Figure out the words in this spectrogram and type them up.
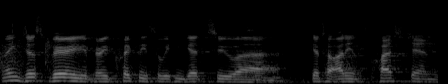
I think just very, very quickly, so we can get to uh, get to audience questions.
